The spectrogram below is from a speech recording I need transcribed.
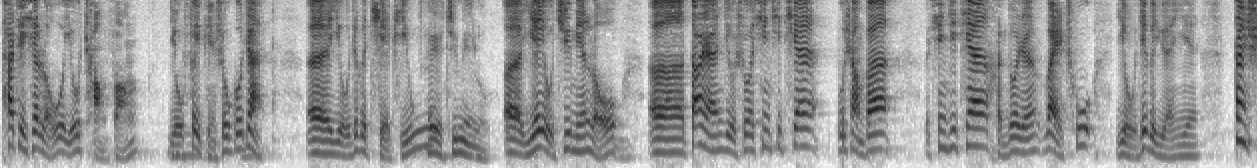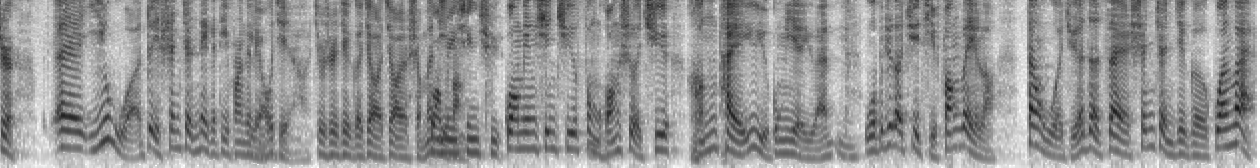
他这些楼有厂房，有废品收购站，呃，有这个铁皮屋，还有居民楼，呃，也有居民楼，呃，当然就是说星期天不上班，星期天很多人外出有这个原因，但是。呃，以我对深圳那个地方的了解啊，就是这个叫叫什么地方？光明新区、光明新区、凤凰社区、恒泰裕工业园，我不知道具体方位了，但我觉得在深圳这个关外，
